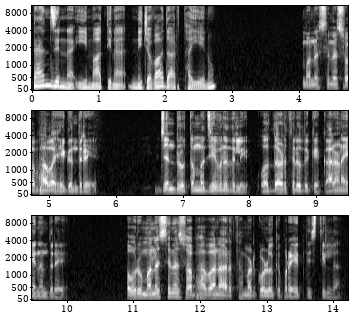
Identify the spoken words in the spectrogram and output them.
ಟ್ಯಾನ್ಸಿನ್ನ ಈ ಮಾತಿನ ನಿಜವಾದ ಅರ್ಥ ಏನು? ಮನಸ್ಸಿನ ಸ್ವಭಾವ ಹೇಗಂದ್ರೆ, ಜನರು ತಮ್ಮ ಜೀವನದಲ್ಲಿ ಒದ್ದಾಡ್ತಿರೋದಕ್ಕೆ ಕಾರಣ ಏನಂದರೆ, ಅವರು ಮನಸ್ಸಿನ ಸ್ವಭಾವನ ಅರ್ಥ ಮಾಡ್ಕೊಳ್ಳೋಕೆ ಪ್ರಯತ್ನಿಸ್ತಿಲ್ಲ.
